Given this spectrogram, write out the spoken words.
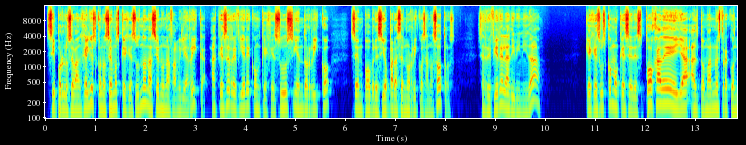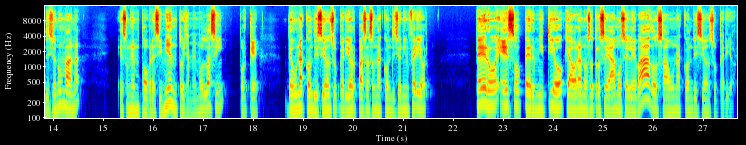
Si por los evangelios conocemos que Jesús no nació en una familia rica, ¿a qué se refiere con que Jesús siendo rico se empobreció para hacernos ricos a nosotros? Se refiere a la divinidad que Jesús como que se despoja de ella al tomar nuestra condición humana, es un empobrecimiento, llamémoslo así, porque de una condición superior pasas a una condición inferior, pero eso permitió que ahora nosotros seamos elevados a una condición superior.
